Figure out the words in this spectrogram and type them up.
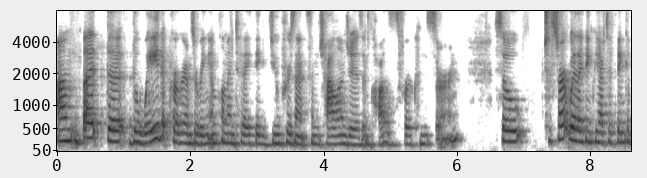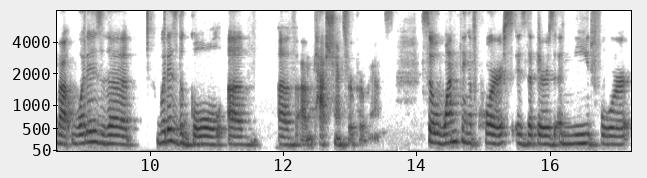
Um, but the, the way that programs are being implemented, I think, do present some challenges and causes for concern. So to start with, I think we have to think about what is the what is the goal of of um, cash transfer programs. So one thing, of course, is that there's a need for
